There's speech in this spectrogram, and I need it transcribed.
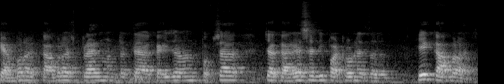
कॅमरा कामराज प्लॅन म्हणतात त्या काही जणांना पक्षाच्या कार्यासाठी पाठवण्यात आलं. हे कामराज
